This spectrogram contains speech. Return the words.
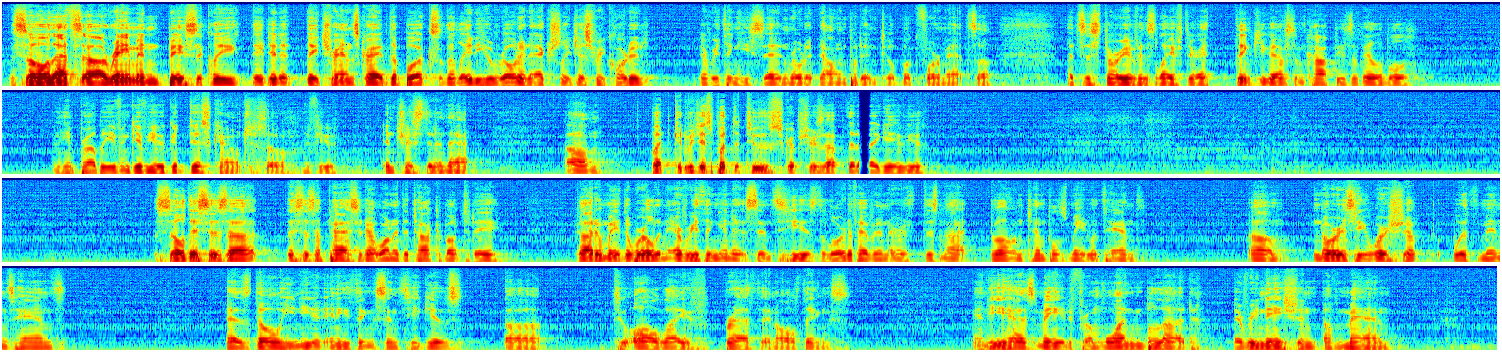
So that's uh, Raymond. Basically, they did it. They transcribed the book. So the lady who wrote it actually just recorded everything he said and wrote it down and put it into a book format. So that's the story of his life there. I think you have some copies available, and he'll probably even give you a good discount. So if you're interested in that. Um, but could we just put the two scriptures up that I gave you? So this is a this is a passage I wanted to talk about today. God who made the world and everything in it, since he is the Lord of heaven and earth, does not dwell in temples made with hands. Um, nor is he worshipped with men's hands as though he needed anything, since he gives uh, to all life, breath, and all things. And he has made from one blood every nation of man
